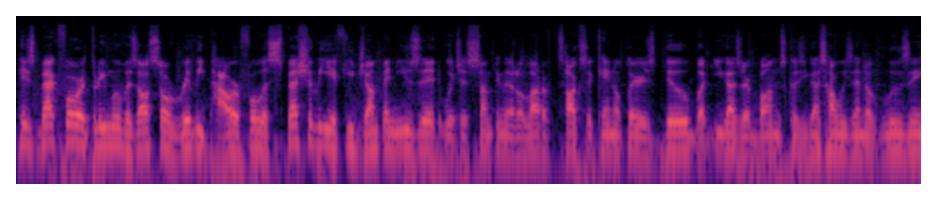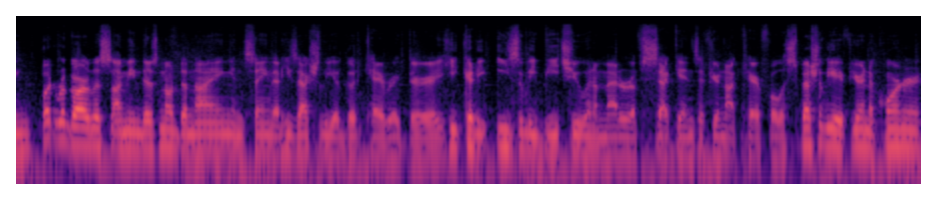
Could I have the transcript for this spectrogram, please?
His back forward 3 move is also really powerful, especially if you jump and use it, which is something that a lot of toxic Kano players do, but you guys are bums because you guys always end up losing. But regardless, I mean, there's no denying and saying that he's actually a good character. He could easily beat you in a matter of seconds if you're not careful, especially if you're in a corner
